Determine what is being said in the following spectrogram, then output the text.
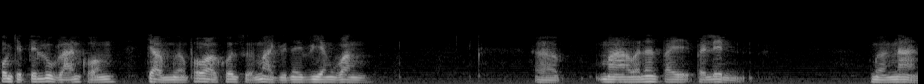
คงจะเป็นลูกหลานของเจ้าเมือง เพราะว่าคนส่วนมากอยู่ในเวียงวัง มาวันนั้นไปไปเล่นเมืองน่าน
